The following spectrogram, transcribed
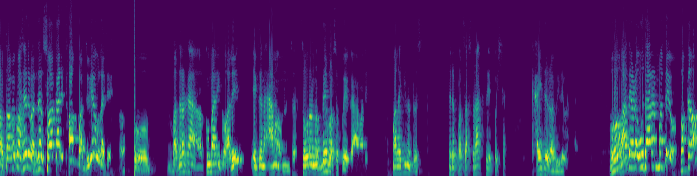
अब तपाईँ कसरी भन्छ सहकारी ठग भन्छु क्या उसलाई चाहिँ। भद्रका कुमारी घले एकजना आमा हुनुहुन्छ चौरानब्बे वर्ष पुगेको आमाले मलाई किन दोष त मेरो पचास लाख रुपियाँ पैसा खाइदियो रविले भन्दा। हो? उहाँ त एउटा उदाहरण मात्रै हो पक्का हो?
